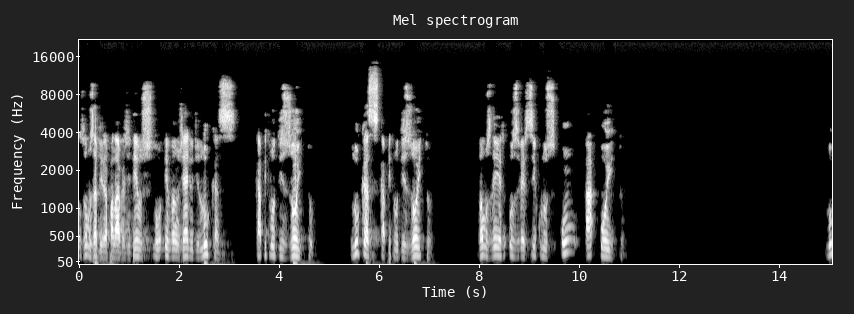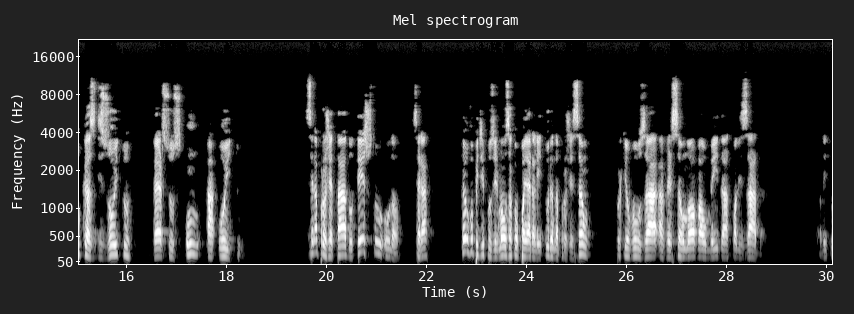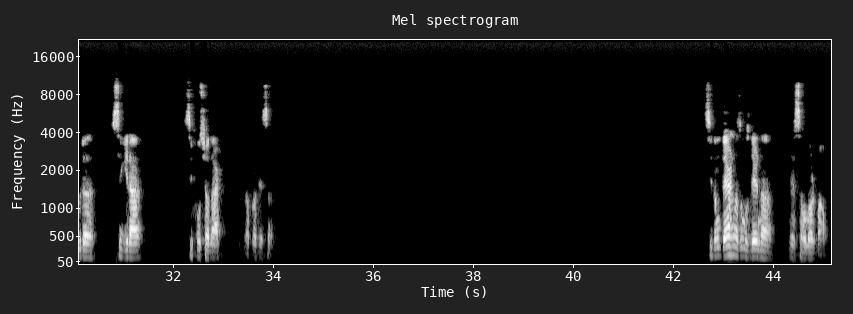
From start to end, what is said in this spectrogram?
Nós vamos abrir a palavra de Deus no Evangelho de Lucas, capítulo 18. Lucas, capítulo 18. Vamos ler os versículos 1 a 8. Lucas 18, versos 1 a 8. Será projetado o texto ou não? Será? Então eu vou pedir para os irmãos acompanhar a leitura na projeção, porque eu vou usar a versão nova Almeida atualizada. A leitura seguirá se funcionar na projeção. Se não der, nós vamos ler na versão normal.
